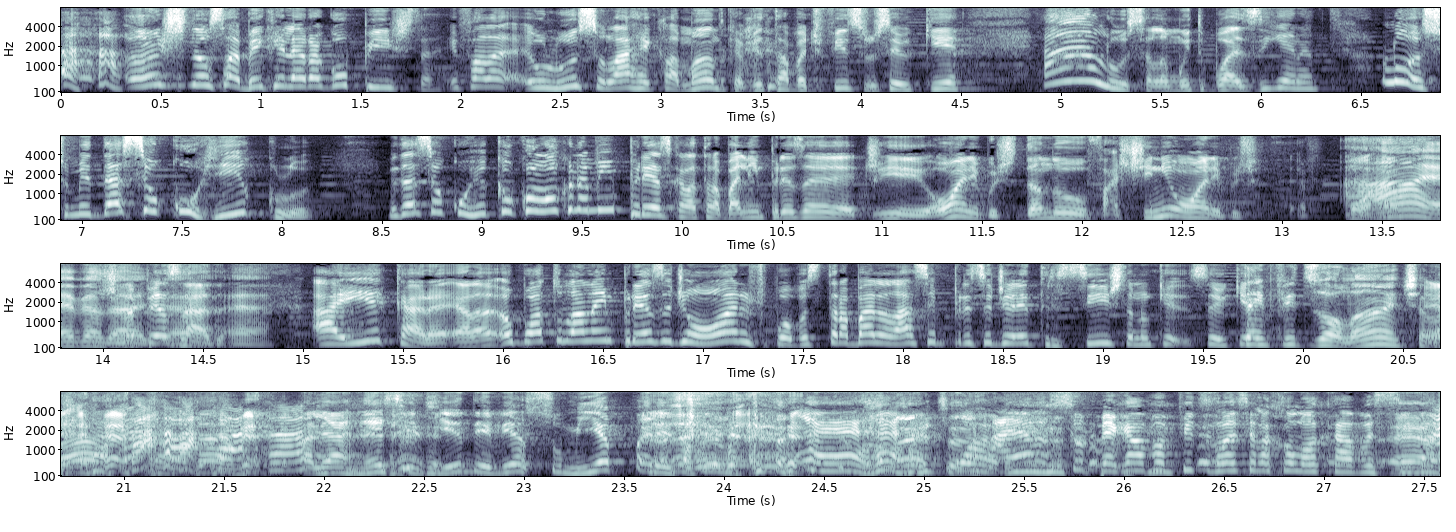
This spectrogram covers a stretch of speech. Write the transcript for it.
Antes de eu saber que ele era golpista. E fala, o Lúcio lá reclamando que a vida tava difícil, não sei o quê. Ah, Lúcio, ela é muito boazinha, né? Lúcio, me dá seu currículo. Me dá seu currículo que eu coloco na minha empresa, que ela trabalha em empresa de ônibus, dando faxina em ônibus. Ah, é faxina verdade, pesada. é, é. Aí, cara, ela, eu boto lá na empresa de ônibus, pô, você trabalha lá, você precisa de eletricista, não que- sei o quê. Tem fita isolante lá. Aliás, nesse dia devia assumir e aparecer. É, porra, aí ela só pegava a pizza lá e ela colocava assim. né?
